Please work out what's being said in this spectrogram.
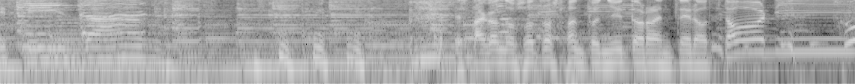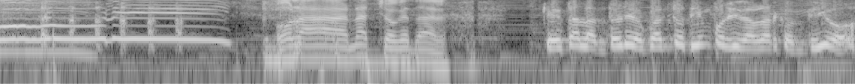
de publicidad. Está con nosotros Antoñito Rentero. ¡Tony! Hola Nacho, ¿qué tal? ¿Qué tal, Antonio? ¿Cuánto tiempo sin hablar contigo?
